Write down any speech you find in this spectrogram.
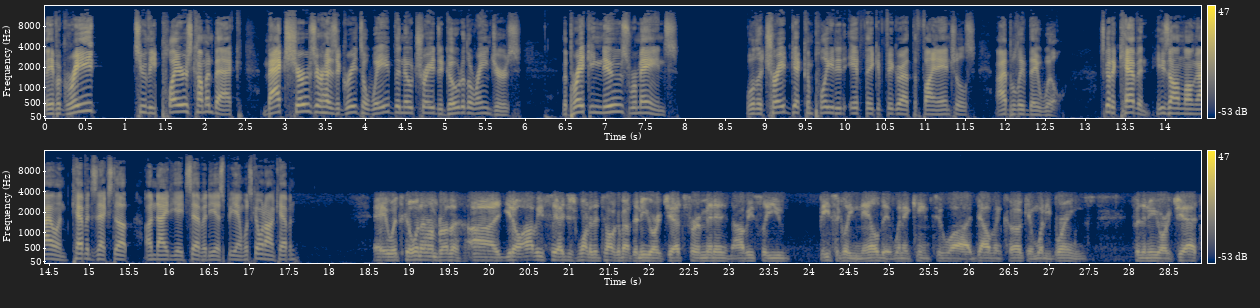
They've agreed to the players coming back. Max Scherzer has agreed to waive the no trade to go to the Rangers. The breaking news remains Will the trade get completed if they can figure out the financials? I believe they will. Let's go to Kevin. He's on Long Island. Kevin's next up on 98.7 ESPN. What's going on, Kevin? Hey, what's going on, brother? Uh, you know, obviously, I just wanted to talk about the New York Jets for a minute. and Obviously, you basically nailed it when it came to uh, Dalvin Cook and what he brings for the New York Jets.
